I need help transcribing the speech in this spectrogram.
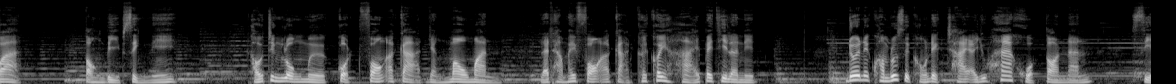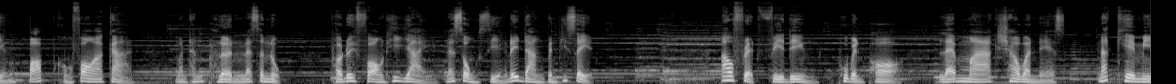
ว่า ต้องบีบสิ่งนี้ เขาจึงลงมือกดฟองอากาศอย่างเมามัน และทำให้ฟองอากาศค่อยๆ หายไปทีละนิด โดยในความรู้สึกของเด็กชายอายุห้าขวบตอนนั้น เสียงป๊อปของฟองอากาศ มันทั้งเพลินและสนุก เพราะด้วยฟองที่ใหญ่และส่งเสียงได้ดังเป็นพิเศษอัลเฟรดฟิลดิง ผู้เป็นพ่อ และมาร์คชาวานเนส นักเคมี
